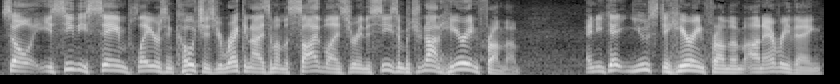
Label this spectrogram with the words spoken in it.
So you see these same players and coaches, you recognize them on the sidelines during the season, but you're not hearing from them. And you get used to hearing from them on everything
